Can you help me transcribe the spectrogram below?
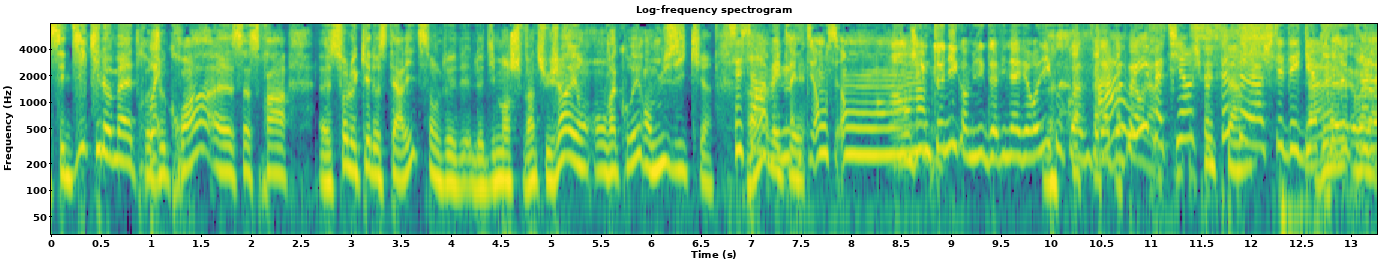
c'est 10 kilomètres, Ouais. je crois. Euh, ça sera euh, sur le quai d'Austerlitz, donc le, le dimanche 28 juin, et on, on va courir en musique. C'est ça. Avec les- on, on, En gym tonic, en musique de Davina et Véronique ou quoi Ah oui, peur, bah tiens, je peux peut-être euh, acheter des gâteaux Ah, de voilà.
